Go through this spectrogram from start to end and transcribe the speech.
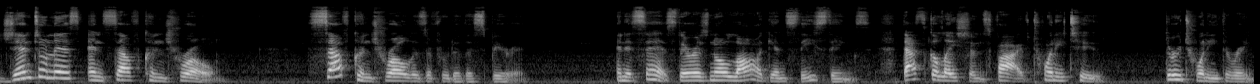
gentleness, and self control. Self control is a fruit of the Spirit. And it says, There is no law against these things. That's Galatians 5 22 through 23.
